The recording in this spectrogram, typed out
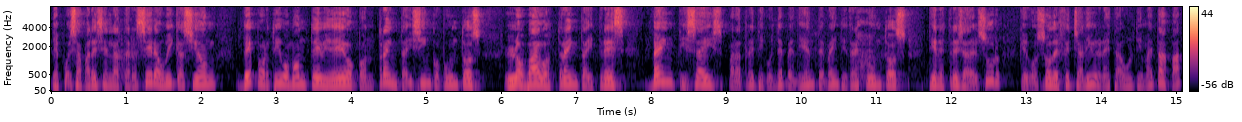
Después aparece en la tercera ubicación Deportivo Montevideo con 35 puntos, Los Vagos 33, 26 para Atlético Independiente, 23 puntos tiene Estrella del Sur, que gozó de fecha libre en esta última etapa.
